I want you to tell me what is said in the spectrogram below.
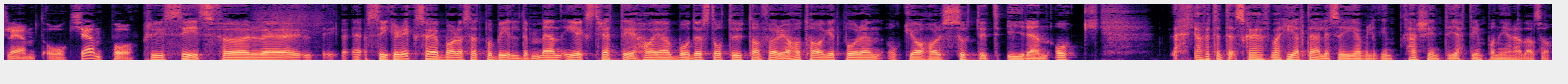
klämt och känt på. Precis, för eh, Seeker X har jag bara sett på bild, men EX30 har jag både stått utanför, jag har tagit på den och jag har suttit i den. Och jag vet inte, ska jag vara helt ärlig så är jag väl kanske inte jätteimponerad alltså.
